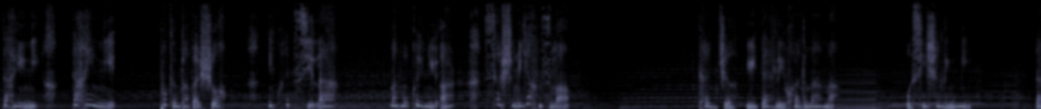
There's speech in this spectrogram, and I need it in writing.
答应你，答应你，不跟爸爸说。你快起来，妈妈跪女儿像什么样子吗？看着语带梨花的妈妈。我心生怜悯，答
